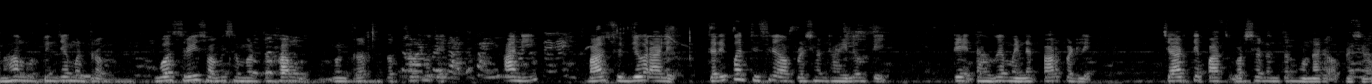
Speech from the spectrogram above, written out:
महामृत्युंजय मंत्र व श्री स्वामी समर्थ हा मंत्र सतत करत होते. आणि बाळ शुद्धीवर आले तरी पण तिसरे ऑपरेशन राहिले होते. ते दहाव्या महिन्यात पार पडले. चार ते पाच वर्षानंतर होणारे ऑपरेशन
